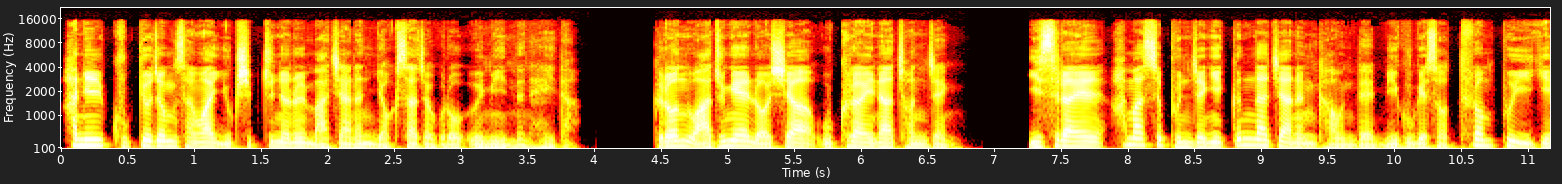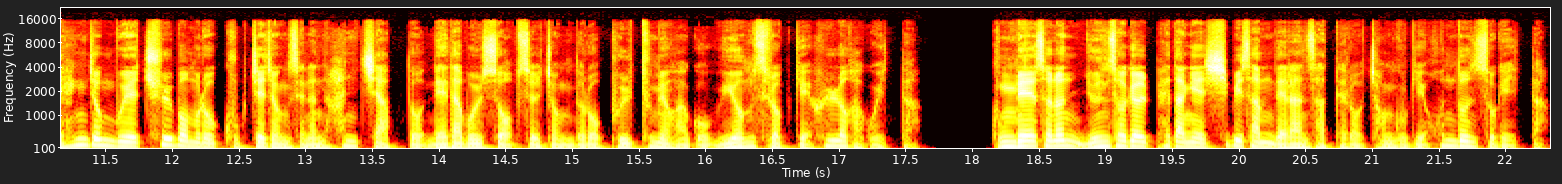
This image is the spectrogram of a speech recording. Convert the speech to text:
한일 국교 정상화 60주년을 맞이하는 역사적으로 의미 있는 해이다. 그런 와중에 러시아 우크라이나 전쟁, 이스라엘 하마스 분쟁이 끝나지 않은 가운데 미국에서 트럼프 2기 행정부의 출범으로 국제 정세는 한치 앞도 내다볼 수 없을 정도로 불투명하고 위험스럽게 흘러가고 있다. 국내에서는 윤석열 패당의 12.3 내란 사태로 전국이 혼돈 속에 있다.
